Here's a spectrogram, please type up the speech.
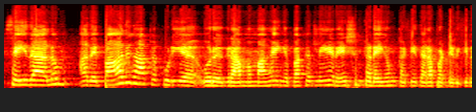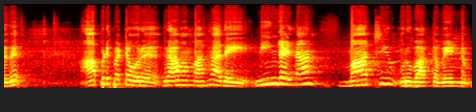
செய்தாலும் அதை பாதுகாக்கக்கூடிய ஒரு கிராமமாக இங்கே பக்கத்திலேயே ரேஷன் கடையும் கட்டி தரப்பட்டிருக்கிறது. அப்படிப்பட்ட ஒரு கிராமமாக அதை நீங்கள் தான் மாற்றி உருவாக்க வேண்டும்.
